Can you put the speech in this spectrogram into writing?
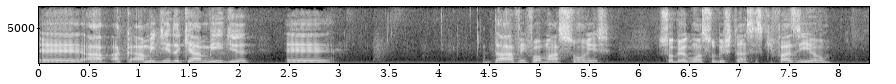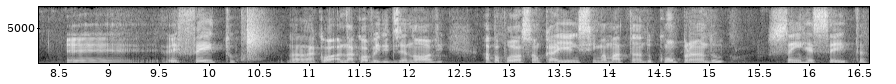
É, à medida que a mídia é, dava informações sobre algumas substâncias que faziam é, efeito na, na, na Covid-19, a população caía em cima matando, comprando sem receita,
